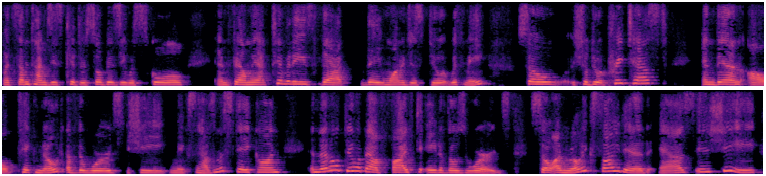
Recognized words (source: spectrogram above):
But sometimes these kids are so busy with school and family activities that they want to just do it with me. So she'll do a pretest and then I'll take note of the words she makes, has a mistake on. And then I'll do about five to eight of those words. So I'm really excited, as is she,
